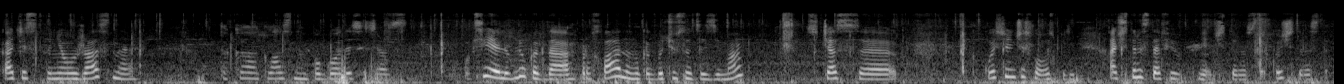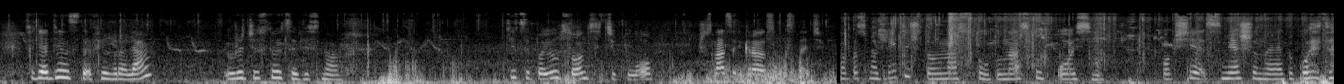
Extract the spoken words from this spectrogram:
качество не ужасное. Такая классная погода сейчас. Вообще я люблю, когда прохладно, но как бы чувствуется зима. Сейчас э, какое сегодня число, господи? А, 14 февраля. Нет, 14. Какое 14? Сегодня 11 февраля. И уже чувствуется весна. Птицы поют, солнце, тепло. 16 градусов, кстати. Но посмотрите, что у нас тут. У нас тут осень. Вообще смешанное какое-то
